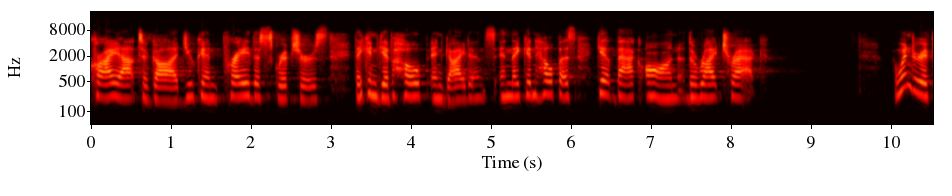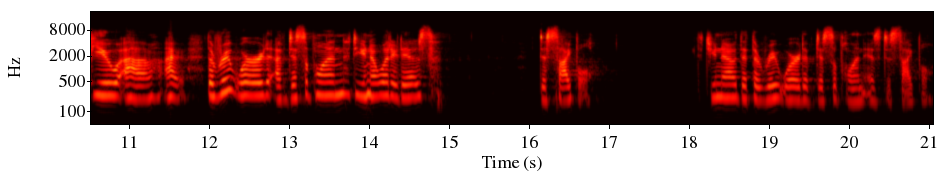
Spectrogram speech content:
cry out to God. You can pray the scriptures. They can give hope and guidance, and they can help us get back on the right track. I wonder if you, uh, I, the root word of discipline, do you know what it is? Disciple. Did you know that the root word of discipline is disciple?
